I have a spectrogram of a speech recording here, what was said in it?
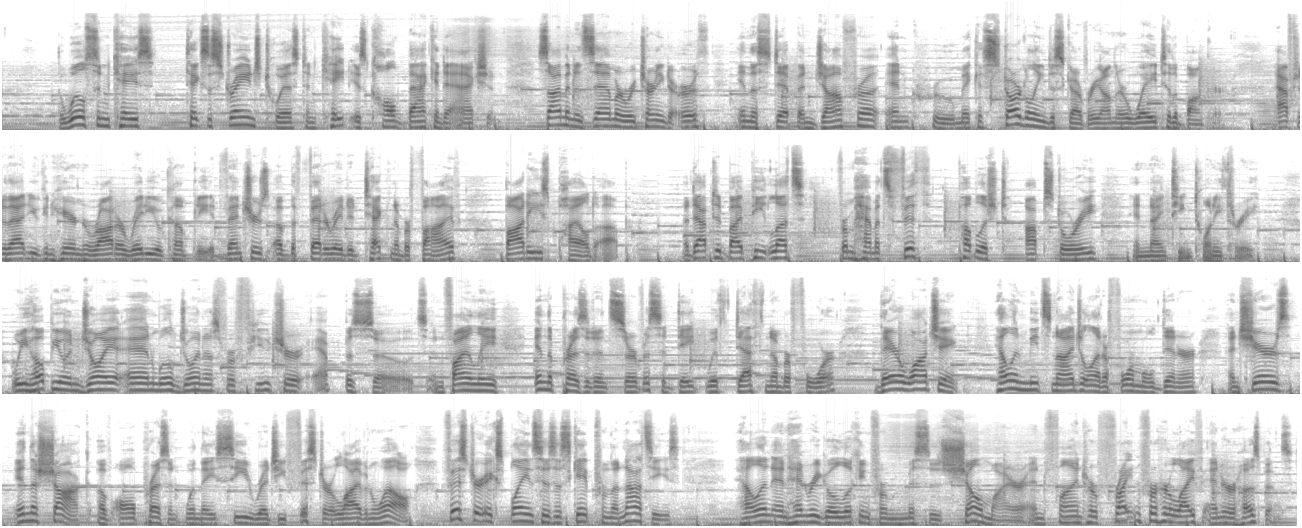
The Wilson case takes a strange twist, and Kate is called back into action. Simon and Sam are returning to Earth in the Stip, and Jafra and crew make a startling discovery on their way to the bunker. After that, you can hear Narada Radio Company Adventures of the Federated Tec number 5 Bodies Piled Up. Adapted by Pete Lutz from Hammett's fifth published op story in 1923. We hope you enjoy it and will join us for future episodes. And finally, in the President's Service, a date with death number four. They're watching. Helen meets Nigel at a formal dinner and shares in the shock of all present when they see Reggie Pfister alive and well. Pfister explains his escape from the Nazis. Helen and Henry go looking for Mrs. Shellmeyer and find her frightened for her life and her husband's.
